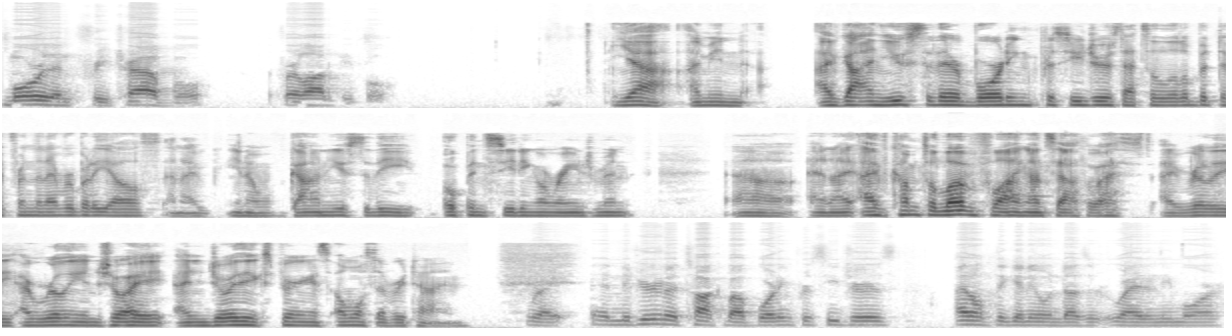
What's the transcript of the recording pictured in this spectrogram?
more than free travel for a lot of people. Yeah, I mean, I've gotten used to their boarding procedures. That's a little bit different than everybody else, and I've, you know, gotten used to the open seating arrangement. Uh, and I, I've come to love flying on Southwest. I really, I really enjoy, I enjoy the experience almost every time. Right. And if you're going to talk about boarding procedures, I don't think anyone does it right anymore.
